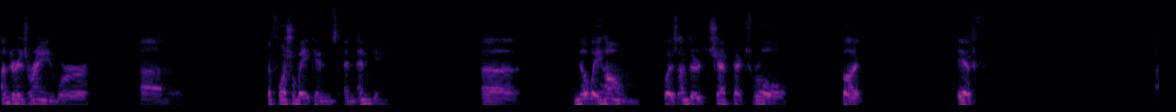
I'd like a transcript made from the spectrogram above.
under his reign were uh, The Force Awakens and Endgame. Uh, No Way Home was under Chapek's role, but if uh,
